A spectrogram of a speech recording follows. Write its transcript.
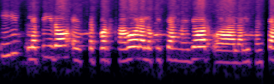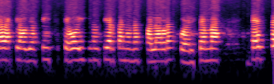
y le pido, este, por favor, al oficial mayor o a la licenciada Claudia Fitch que hoy nos viertan unas palabras por el tema de este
